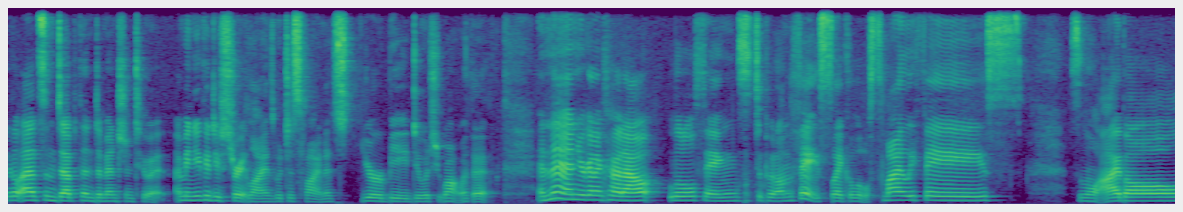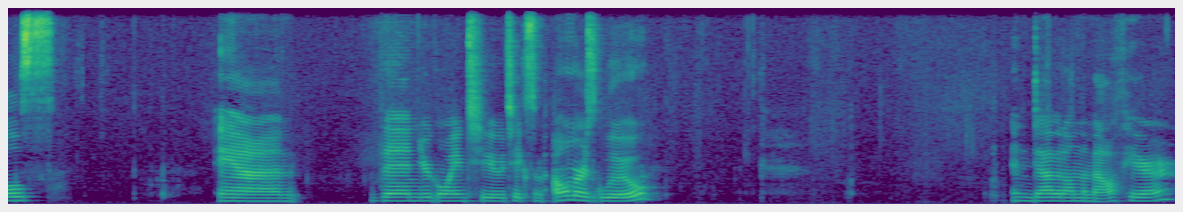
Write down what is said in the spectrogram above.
it'll add some depth and dimension to it. I mean, you could do straight lines, which is fine. It's your bead, do what you want with it. And then you're gonna cut out little things to put on the face, like a little smiley face, some little eyeballs, and then you're going to take some Elmer's glue and dab it on the mouth here.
